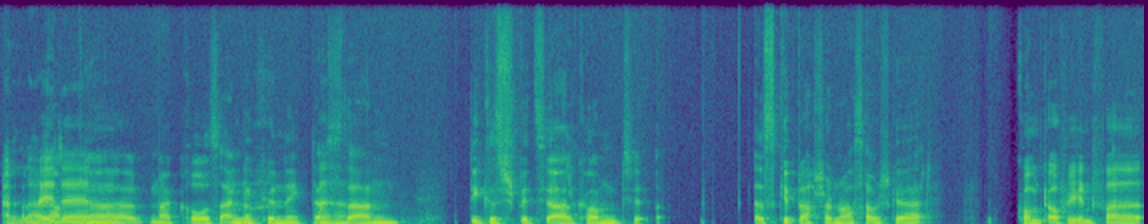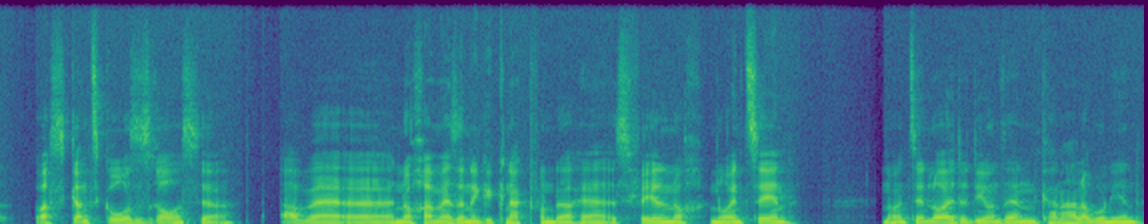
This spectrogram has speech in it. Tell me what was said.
Wir haben Leider. ja mal groß angekündigt, dass Aha. da ein dickes Spezial kommt. Es gibt auch schon was, habe ich gehört. Kommt auf jeden Fall was ganz Großes raus, ja. Aber äh, noch haben wir sie nicht geknackt, von daher, es fehlen noch 19, 19 Leute, die unseren Kanal abonnieren.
